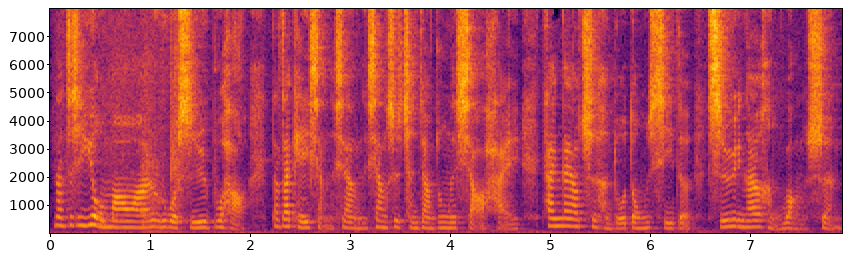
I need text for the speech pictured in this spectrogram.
那这些幼猫啊，如果食欲不好，大家可以想象，像是成长中的小孩，他应该要吃很多东西的，食欲应该要很旺盛，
